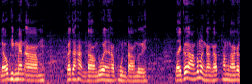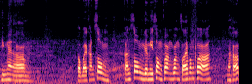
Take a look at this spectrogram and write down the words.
แล้วพิกแมนอาร์มก็จะหันตามด้วยนะครับหมุนตามเลยไลเกอร์อาร์มก็เหมือนกันครับทำงานกับพิงแมนอาร์มต่อไปคันส่งคันส่งจะมีสองฝั่งฝั่งซ้ายฝั่งขวานะครับ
